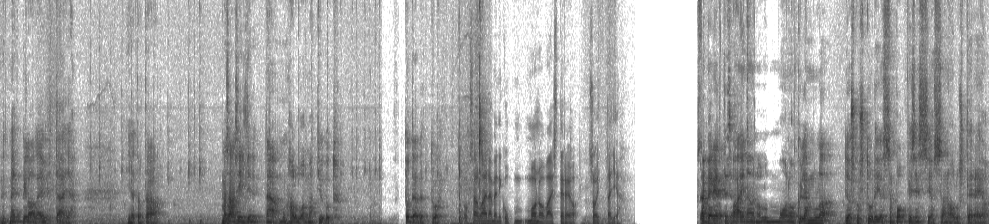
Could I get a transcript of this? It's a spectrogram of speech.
nyt mene pilalle yhtään ja, ja tota, mä saan silti nyt nämä mun haluamat jutut toteutettua. Onko sä ollut aina me niinku mono- vai stereosoittajia? Mä periaatteessa aina on ollut mono. Kyllä mulla joskus studiossa poppisessiossa on ollut stereo,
